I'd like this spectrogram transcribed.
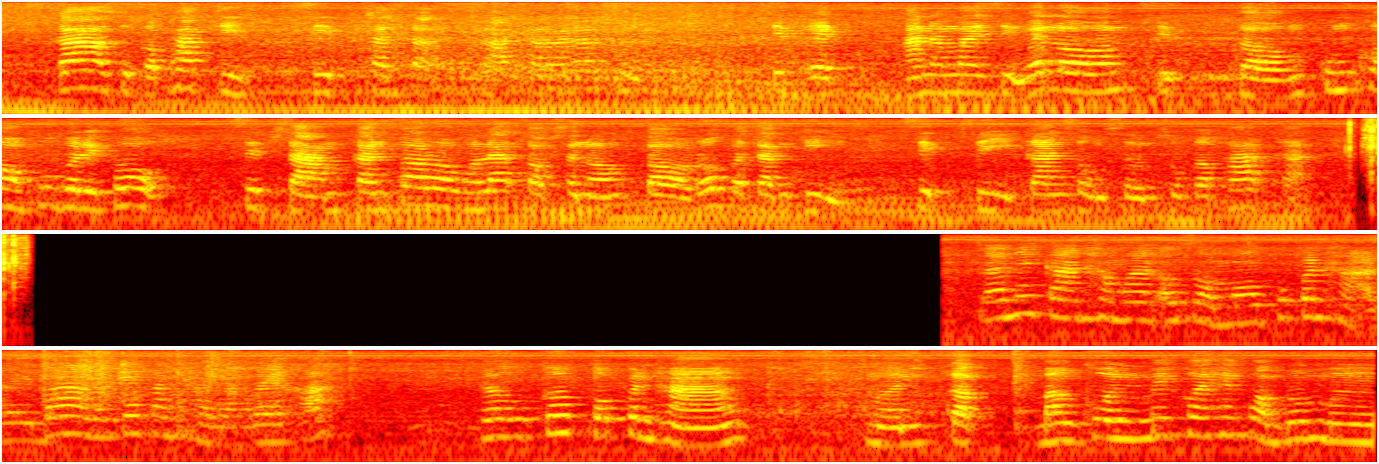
9. สุขภาพจิต 10. ทันตสาธารณสุข 11. อนามัยสิ่งแวดล้อม 12. คุ้มครองผู้บริโภค 13. การเฝ้าระวังและตอบสนองต่อโรคประจำถิ่น 14. การส่งเสริมสุขภาพค่ะ มพบปัญหาอะไรบ้าง และแก้ปัญหาอย่างไรคะเราก็พบปัญหาเหมือนกับบางคนไม่ค่อยให้ความร่วมมือ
